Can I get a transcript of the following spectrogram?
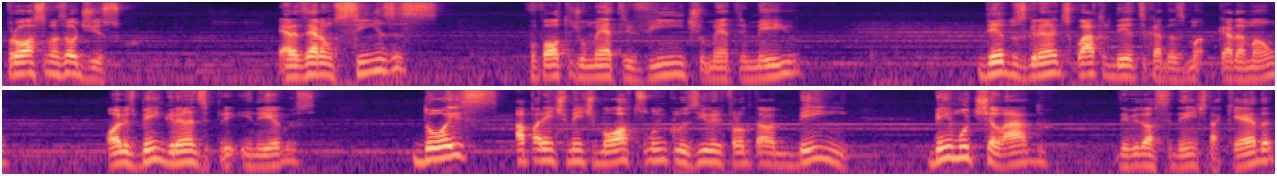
próximas ao disco. Elas eram cinzas, por volta de 1,20m, 1,5m. Dedos grandes, quatro dedos em cada, cada mão. Olhos bem grandes e negros. Dois aparentemente mortos, um inclusive ele falou que estava bem, bem mutilado devido ao acidente da queda.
